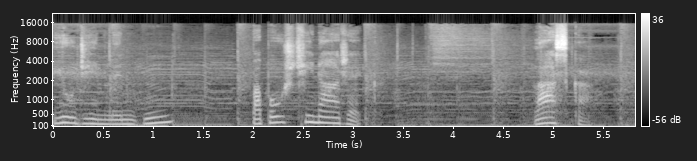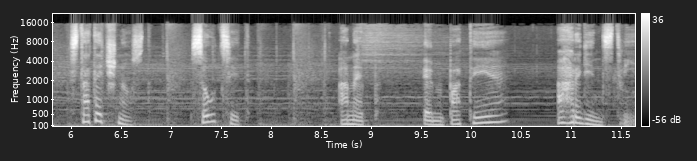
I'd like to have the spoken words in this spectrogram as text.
Eugene Linden, Papouščí nářek. Láska, statečnost, soucit, aneb empatie a hrdinství.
